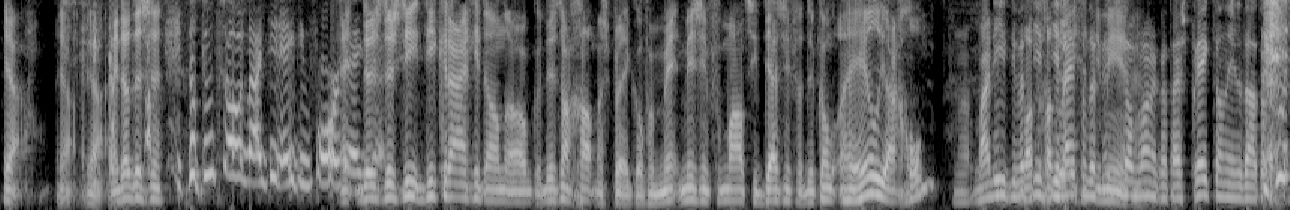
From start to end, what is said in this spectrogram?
Ja, ja, ja. En dat is een. dat doet zo 1984. En dus dus die, die krijg je dan ook. Dus dan gaat men spreken over misinformatie, desinformatie. Er komt een heel jargon. Ja, maar die, die, die, die, die lijn van de is wel belangrijk, want hij spreekt dan inderdaad over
